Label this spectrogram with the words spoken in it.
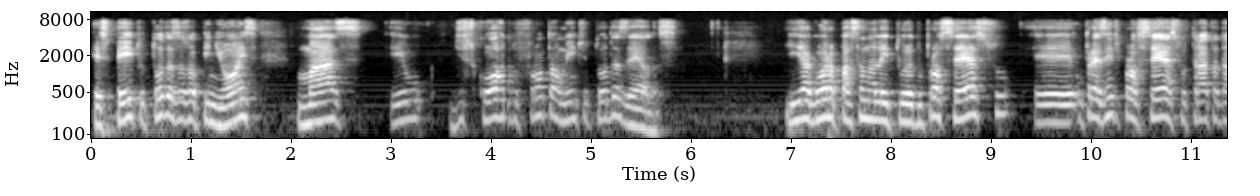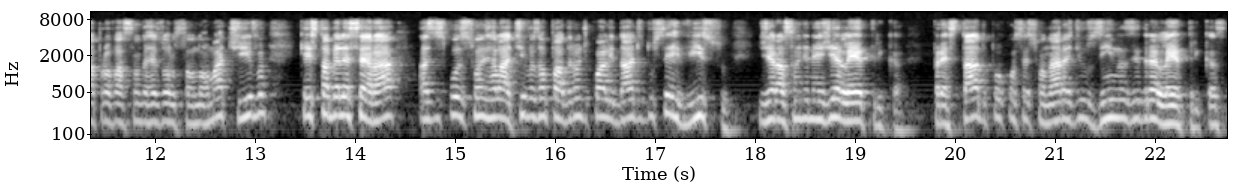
respeito todas as opiniões, mas eu discordo frontalmente de todas elas. E agora, passando à leitura do processo, é, o presente processo trata da aprovação da resolução normativa, que estabelecerá as disposições relativas ao padrão de qualidade do serviço de geração de energia elétrica prestado por concessionárias de usinas hidrelétricas,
